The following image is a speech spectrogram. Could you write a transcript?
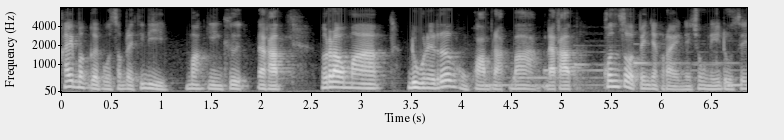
ให้บังเกิดผลสำเร็จที่ดีมากยิ่งขึ้นนะครับ เรามาดูในเรื่องของความรักบ้างนะครับ คนโสดเป็นอย่างไรในช่วงนี้ดูซิ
